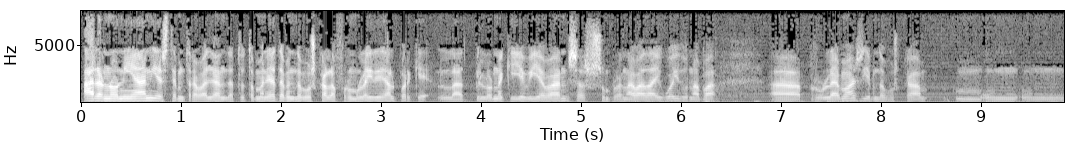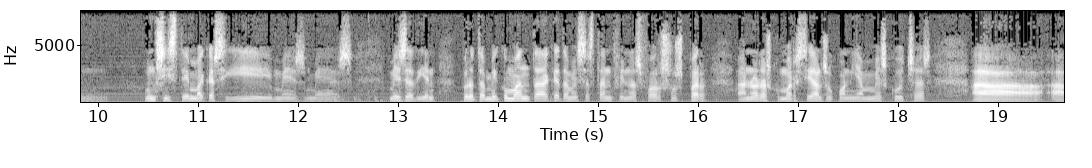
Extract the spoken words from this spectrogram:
ara no n'hi ha ni estem treballant de tota manera també hem de buscar la fórmula ideal perquè la pilona que hi havia abans s'omplenava d'aigua i donava eh, problemes i hem de buscar un, un, un sistema que sigui més, més, més adient. Però també comentar que també s'estan fent esforços per, en hores comercials o quan hi ha més cotxes, a, a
